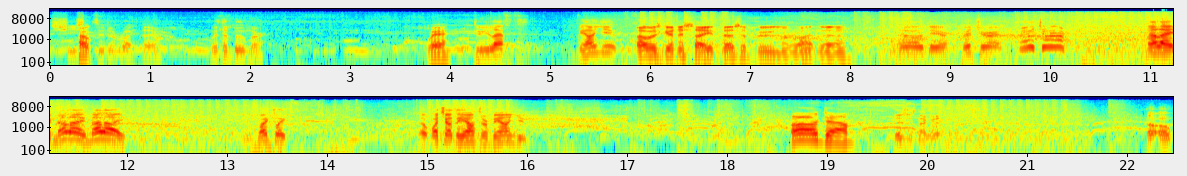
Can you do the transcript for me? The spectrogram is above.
She's Oh. to the right there, with a boomer. Where? To your left, behind you. I was gonna say, there's a boomer right there. Oh dear, Richard, Richard! Melee, melee, melee! Right click. Uh, watch out, the hunter behind you. Oh, damn. This is not good. Uh oh.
